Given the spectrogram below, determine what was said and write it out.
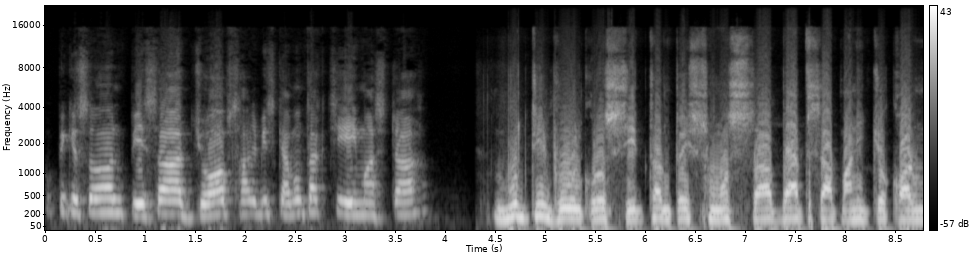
অপ্লিকেশন পেশা জব সার্ভিস কেমন থাকছে এই মাসটা? বুদ্ধির ভুল, কোনো সিদ্ধান্তের সমস্যা, ব্যবসা, বাণিজ্য, কর্ম,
